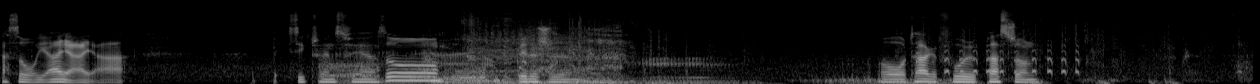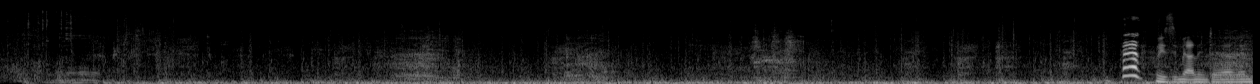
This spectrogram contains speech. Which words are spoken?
Ach so, ja, ja, ja. Basic Transfer. So. Bitteschön. Oh, Target full. Passt schon. Wie sie mir alle hinterher rennen.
